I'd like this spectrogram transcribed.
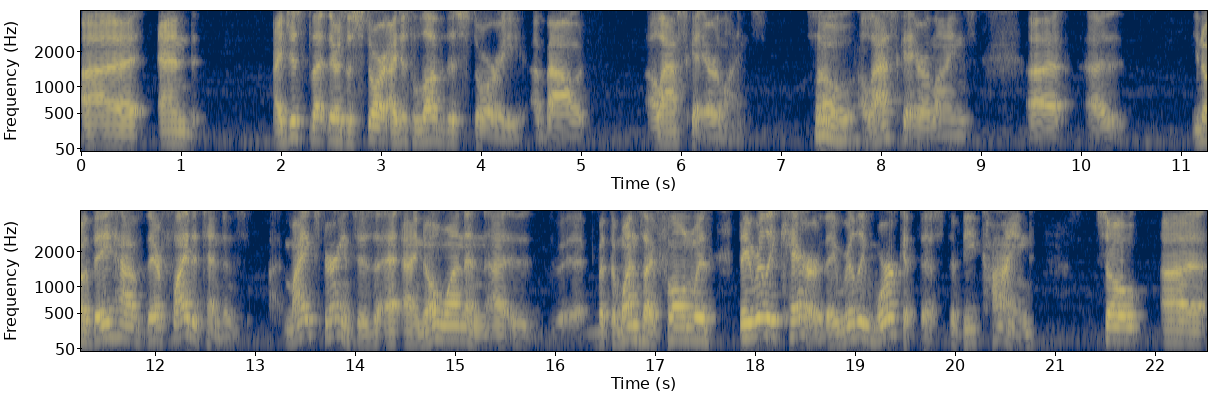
Uh, and I just let there's a story. I just love this story about Alaska Airlines. So mm. Alaska Airlines, uh, uh, you know, they have their flight attendants. My experience is I, I know one, and uh, but the ones I've flown with, they really care. They really work at this to be kind so, uh,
